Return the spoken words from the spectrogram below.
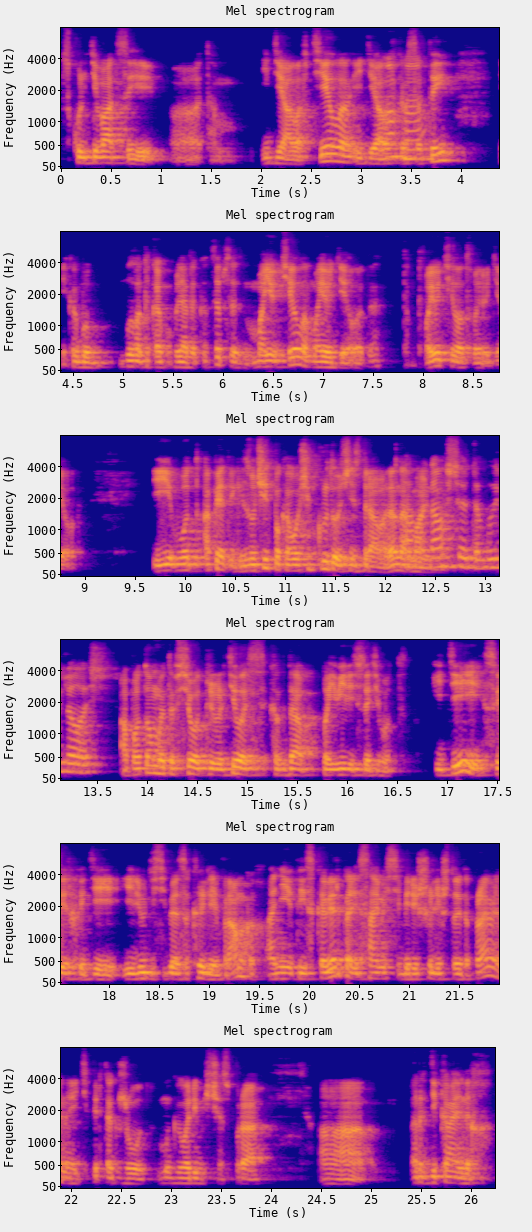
с культивацией э, там, идеалов тела, идеалов uh-huh. красоты, и как бы была такая популярная концепция «мое тело, мое дело», да, там, твое тело, твое дело. И вот, опять-таки, звучит пока очень круто, очень здраво, да, нормально. А потом все это вылилось. А потом это все превратилось, когда появились эти вот идеи, сверхидеи, и люди себя закрыли в рамках, они это исковеркали, сами себе решили, что это правильно, и теперь также вот мы говорим сейчас про а, радикальных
